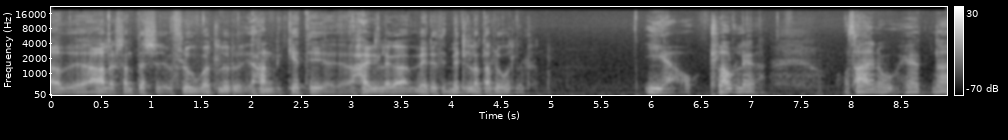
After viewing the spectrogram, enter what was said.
að Aleksandrs flugvöllur, hann geti hæglega verið millandaflugvöllur? Já, klárlega. Og það er nú hérna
